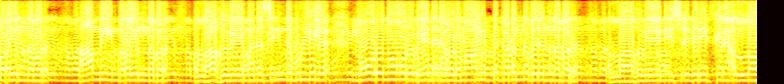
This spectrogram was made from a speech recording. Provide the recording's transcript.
പറയുന്നവർ ആമീൻ പറയുന്നവർ അള്ളാഹുവേ മനസ്സിന്റെ ഉള്ളില് നൂറ് നൂറ് വേദനകളുമായിട്ട് കടന്നു വരുന്നവർ അള്ളാഹുവേ നീ സ്വീകരിക്കണേ അല്ലാ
